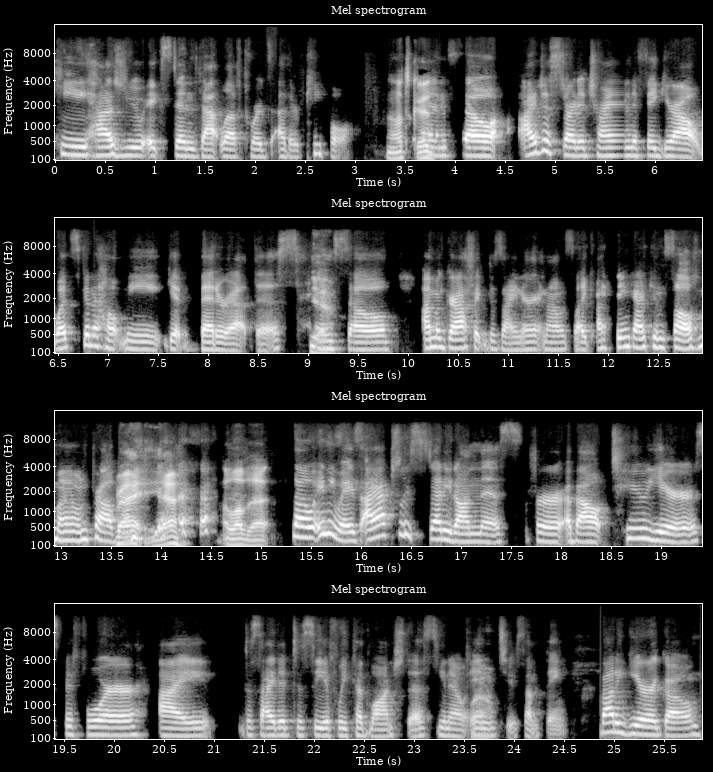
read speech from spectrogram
he has you extend that love towards other people oh, that's good and so i just started trying to figure out what's going to help me get better at this yeah. and so I'm a graphic designer and I was like, I think I can solve my own problem. Right. Yeah. I love that. so, anyways, I actually studied on this for about two years before I decided to see if we could launch this, you know, Wow. into something. About a year ago,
